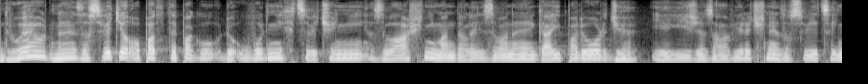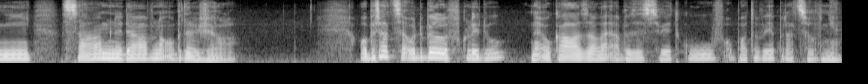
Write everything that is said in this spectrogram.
Druhého dne zasvětil opat Tepagu do úvodních cvičení zvláštní mandaly zvané Gaipadorje, jejíž závěrečné zasvěcení sám nedávno obdržel. Obřad se odbyl v klidu, neokázale a bez svědků v opatově pracovně.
